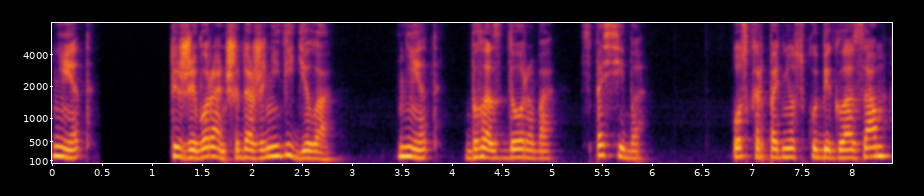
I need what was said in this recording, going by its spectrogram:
«Нет». «Ты же его раньше даже не видела?» «Нет, было здорово. Спасибо». Оскар поднес кубик глазам,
